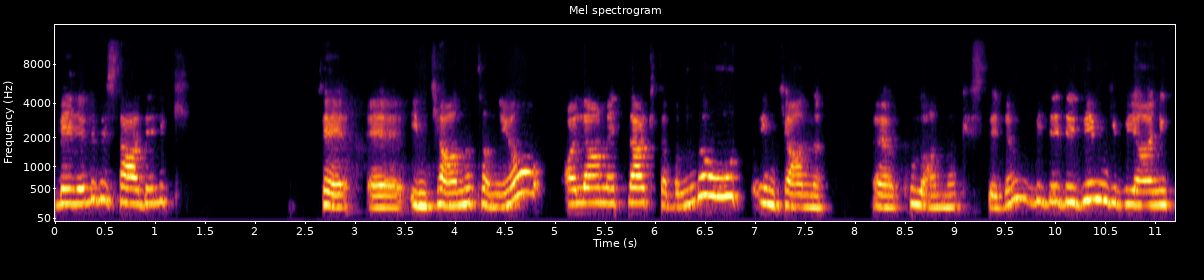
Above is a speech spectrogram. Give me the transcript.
belirli bir sadelik de, e, imkanı tanıyor. Alametler kitabında o imkanı e, kullanmak istedim. Bir de dediğim gibi yani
